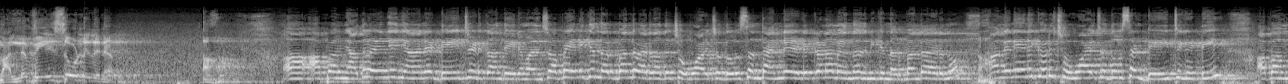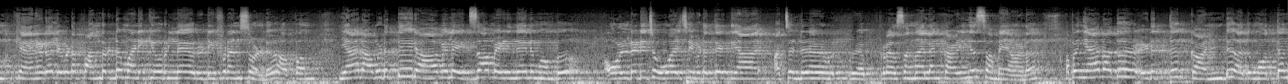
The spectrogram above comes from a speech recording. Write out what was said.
നല്ല ഫീസും ഉണ്ട് ഇതിന്. അപ്പം അത് കഴിഞ്ഞ് ഞാൻ ഡേറ്റ് എടുക്കാൻ തീരുമാനിച്ചു. അപ്പോൾ എനിക്ക് നിർബന്ധമായിരുന്നു അത് ചൊവ്വാഴ്ച ദിവസം തന്നെ എടുക്കണമെന്ന് എനിക്ക് നിർബന്ധമായിരുന്നു. അങ്ങനെ എനിക്ക് ഒരു ചൊവ്വാഴ്ച ദിവസം ഡേറ്റ് കിട്ടി. അപ്പം കാനഡയിൽ ഇവിടെ പന്ത്രണ്ട് മണിക്കൂറിലെ ഒരു ഡിഫറൻസ് ഉണ്ട്. അപ്പം ഞാൻ അവിടുത്തെ രാവിലെ എക്സാം എഴുതുന്നതിന് മുമ്പ് ഓൾറെഡി ചൊവ്വാഴ്ച ഇവിടുത്തെ അച്ഛന്റെ പ്രസംഗമെല്ലാം കഴിഞ്ഞ സമയമാണ്. അപ്പം അത് എടുത്ത് കണ്ട് അത് മൊത്തം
